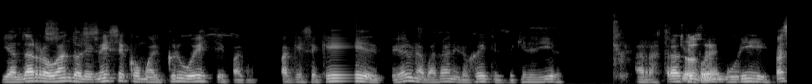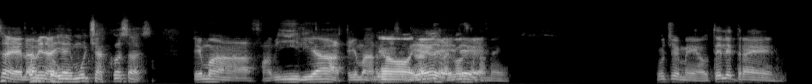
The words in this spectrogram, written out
Y andar rogándole meses como al crew este para que se quede, pegarle una patada en el ojete se quiere ir, arrastrarte por sé. un gurí. Pasa que también ahí hay muchas cosas. Tema familia, tema No, y hay representante, otra ahí cosa de- también. Escúcheme, a usted le traen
